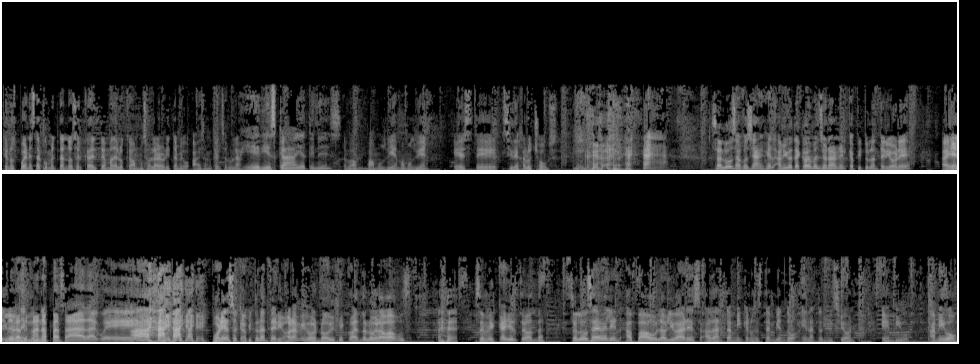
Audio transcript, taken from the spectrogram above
que nos pueden estar comentando acerca del tema de lo que vamos a hablar ahorita, amigo. Ay, se me cae el celular. Oye, 10K, ¿ya tienes? Vam- Vamos bien, vamos bien. Este, sí deja los shows. Saludos a José Ángel. Amigo, te acabo de mencionar en el capítulo anterior, ¿eh? Ahí El de la anécdota. semana pasada, güey. Ah, por eso, capítulo anterior, amigo. No dije cuándo lo grabamos. Se me cae este onda. Saludos a Evelyn, a Paula Olivares, a Dan también que nos están viendo en la transmisión en vivo. Amigo,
